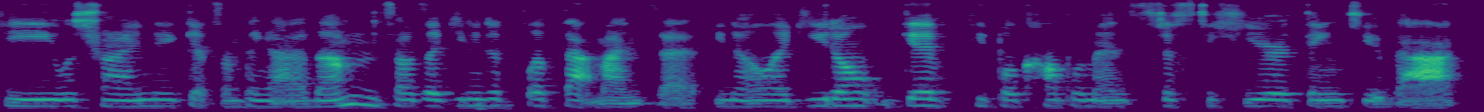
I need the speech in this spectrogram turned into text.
he was trying to get something out of them and so i was like you need to flip that mindset you know like you don't give people compliments just to hear thank you back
